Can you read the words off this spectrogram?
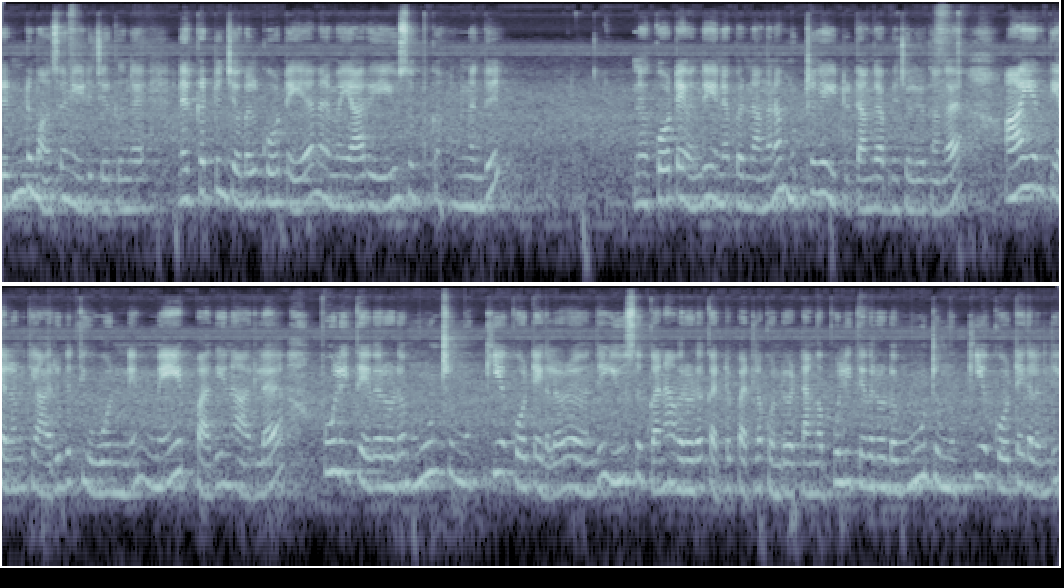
ரெண்டு மாதம் நீடிச்சிருக்குங்க. நெற்கட்டுஞ்செவல் கோட்டையை நம்ம யார்? யூசுப் கான் வந்து கோட்டை வந்து என்ன பண்ணாங்கன்னா முற்றுகையிட்டுட்டாங்க அப்படின்னு சொல்லியிருக்காங்க. ஆயிரத்தி எழுநூற்றி அறுபத்தி ஒன்று மே பதினாறில் பூலித்தேவரோட மூன்று முக்கிய கோட்டைகளோட வந்து யூசுப் கான் அவரோட கட்டுப்பாட்டில் கொண்டு வந்துட்டாங்க. பூலித்தேவரோட மூன்று முக்கிய கோட்டைகளை வந்து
